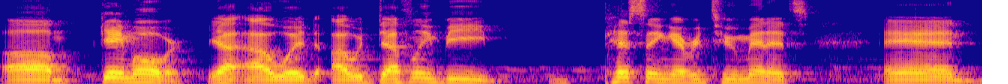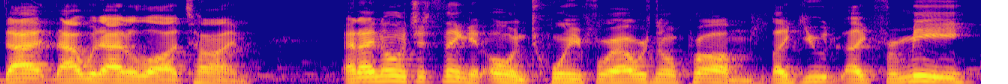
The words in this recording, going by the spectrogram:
um, game over. Yeah, I would I would definitely be pissing every two minutes, and that that would add a lot of time. And I know what you're thinking. Oh, in 24 hours, no problem. Like you, like for me,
